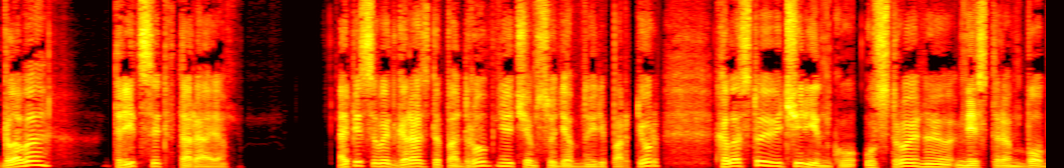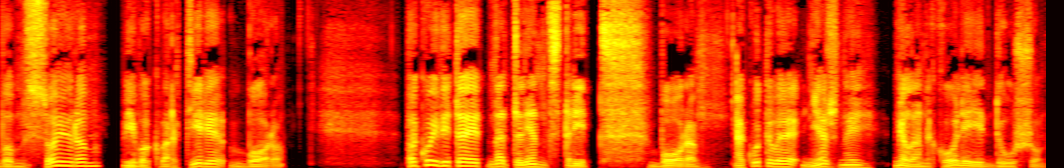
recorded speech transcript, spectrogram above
Глава 32. Описывает гораздо подробнее, чем судебный репортер, холостую вечеринку, устроенную мистером Бобом Сойером в его квартире в Боро. Покой витает над Ленд-стрит, Боро, окутывая нежной меланхолией душу.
